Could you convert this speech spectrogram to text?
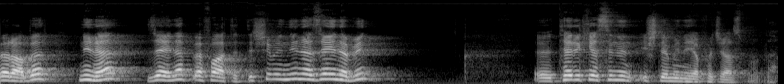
beraber Nine Zeynep vefat etti. Şimdi Nine Zeynep'in e, terikesinin işlemini yapacağız burada.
